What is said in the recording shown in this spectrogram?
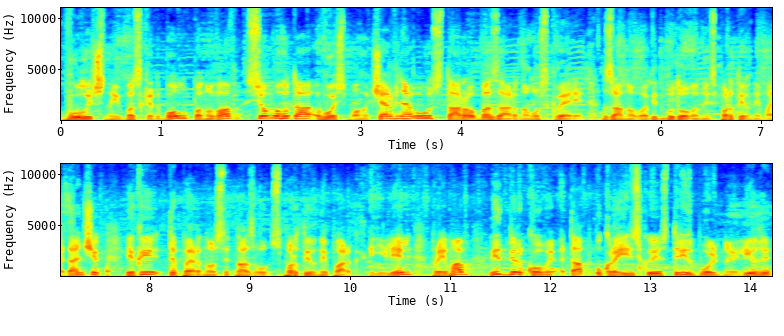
Вуличний баскетбол панував 7 та 8 червня у старобазарному сквері. Заново відбудований спортивний майданчик, який тепер носить назву Спортивний парк Гілель, приймав відбірковий етап української стрітбольної ліги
